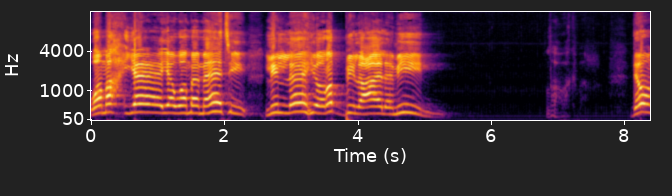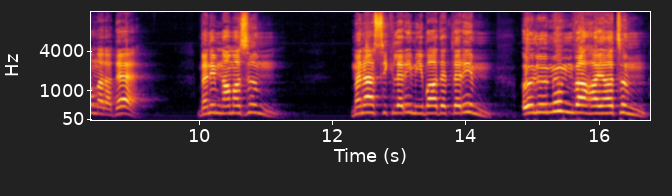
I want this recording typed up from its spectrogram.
ve mahyaya ve memati lillahi rabbil alemin. Allahu Akbar. De onlara de benim namazım, menasiklerim, ibadetlerim, ölümüm ve hayatım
